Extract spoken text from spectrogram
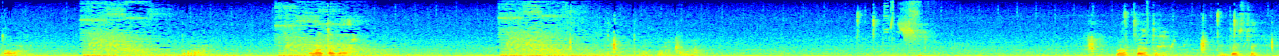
Toma. Toma. Me va a atacar. Toma por el culo. No, espérate. Este.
